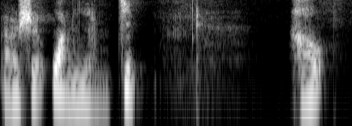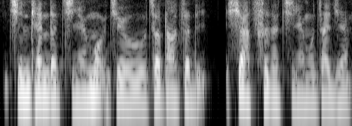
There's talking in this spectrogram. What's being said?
而是望远镜。好，今天的节目就做到这里，下次的节目再见。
